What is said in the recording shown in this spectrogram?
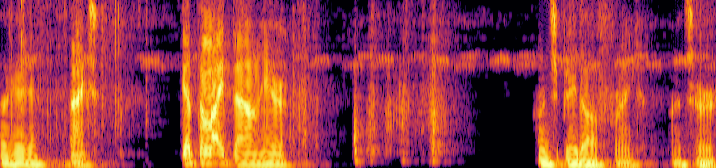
Oh, here it is. Thanks. Get the light down here. Hunch paid off, Frank. That's her.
